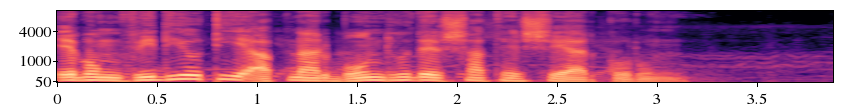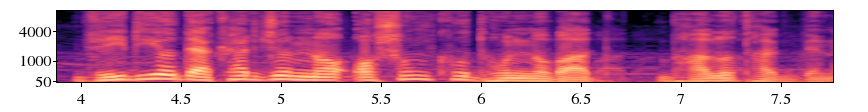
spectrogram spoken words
এবং ভিডিওটি আপনার বন্ধুদের সাথে শেয়ার করুন। ভিডিও দেখার জন্য অসংখ্য ধন্যবাদ, ভালো থাকবেন।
